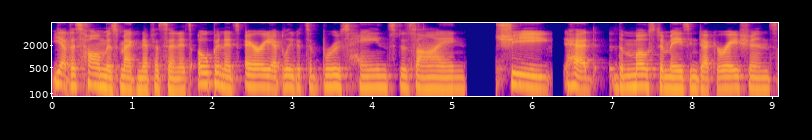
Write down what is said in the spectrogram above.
Yeah, this home is magnificent. It's open, it's airy. I believe it's a Bruce Haynes design. She had the most amazing decorations.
